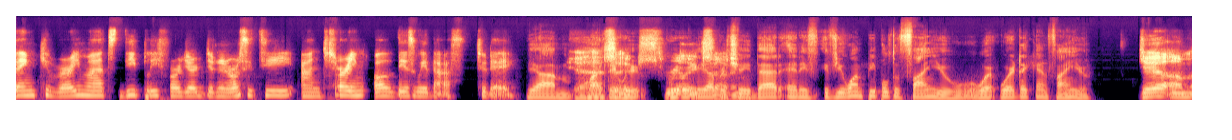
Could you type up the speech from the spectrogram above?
thank you very much deeply for your generosity and sharing all this with us today. Yeah, yes, Marty, we really, really appreciate that. And if, if you want people to find you, where, where they can find you? Yeah, um,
